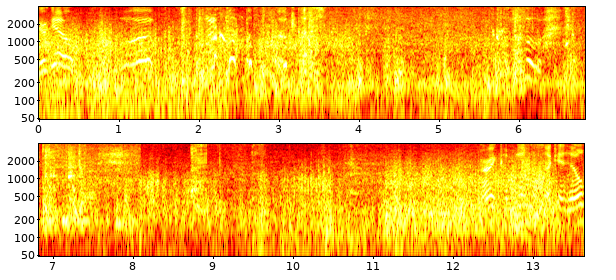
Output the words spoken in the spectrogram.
Here we go. Whoa. Oh, gosh. Ooh. All right, coming down the second hill.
